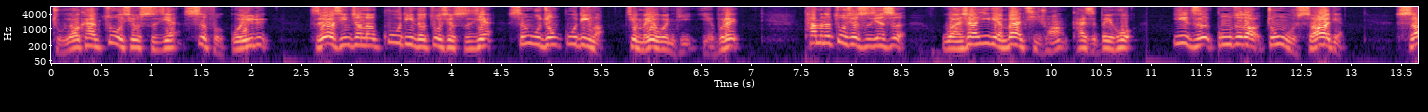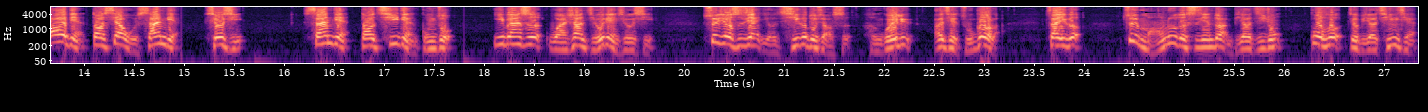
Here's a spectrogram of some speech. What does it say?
主要看作息时间是否规律，只要形成了固定的作息时间，生物钟固定了就没有问题，也不累。他们的作息时间是晚上一点半起床开始备货，一直工作到中午十二点，十二点到下午三点。休息，三点到七点工作，一般是晚上九点休息，睡觉时间有七个多小时，很规律，而且足够了。再一个，最忙碌的时间段比较集中，过后就比较清闲，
